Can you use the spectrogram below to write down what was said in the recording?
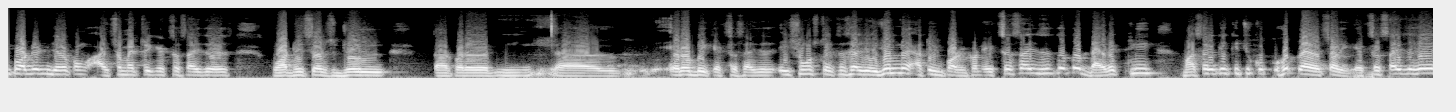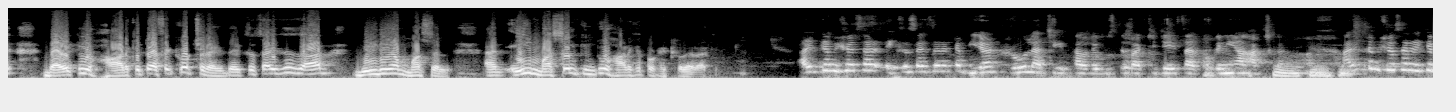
ইম্পর্টেন্ট যেরকম আইসোমেট্রিক এক্সারসাইজেস কোয়াড্রিসেপস ড্রিল তারপরে এরোবিক এক্সারসাইজেস এই সমস্ত এক্সারসাইজ ওই জন্য এত ইম্পর্টেন্ট কারণ এক্সারসাইজে তো ডাইরেক্টলি মাসেলকে কিছু সরি এক্সারসাইজে ডাইরেক্টলি হাড়কে তো এফেক্ট করছে না কিন্তু এক্সারসাইজেস আর বিল্ডিং আপ মাসেল অ্যান্ড এই মাসেল কিন্তু হাড়কে প্রোটেক্ট করে রাখে। আরেকটা বিষয় স্যার এক্সারসাইজের একটা বিরাট রোল আছে তাহলে বুঝতে পারছি যে সার্কোপেনিয়া আজকাল। আরেকটা বিষয় স্যার এই যে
